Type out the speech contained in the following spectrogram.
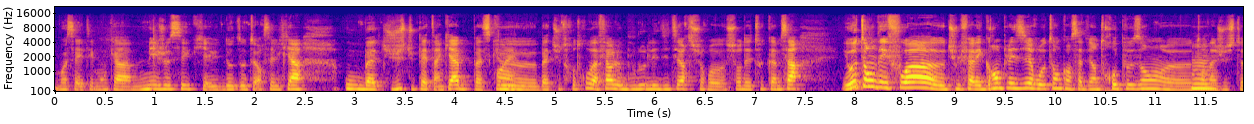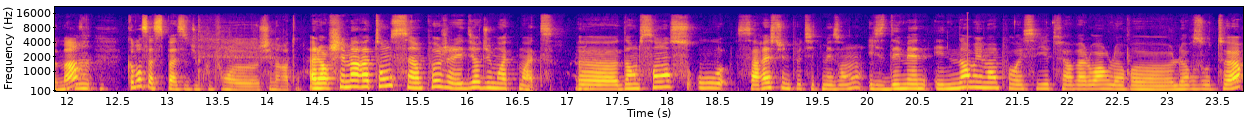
moi ça a été mon cas, mais je sais qu'il y a eu d'autres auteurs, c'est le cas, où bah, tu, juste tu pètes un câble parce que Ouais. bah, tu te retrouves à faire le boulot de l'éditeur sur, euh, sur des trucs comme ça. Et autant des fois, euh, tu le fais avec grand plaisir, autant quand ça devient trop pesant, euh, t'en Mm. as juste marre. Mm. Comment ça se passe du coup pour, euh, chez Marathon? Alors chez Marathon, c'est un peu, j'allais dire, du moite-moite. Mm. Euh, dans le sens où ça reste une petite maison, ils se démènent énormément pour essayer de faire valoir leur, leurs auteurs,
